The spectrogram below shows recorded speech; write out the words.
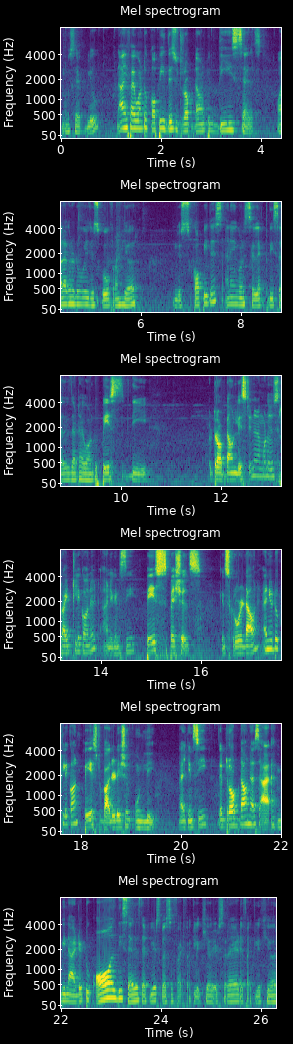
I'm going to select blue now if I want to copy this drop down to these cells all I'm going to do is just go from here and just copy this and I'm going to select the cells that I want to paste the drop down list in and I'm going to just right click on it and you can see paste specials. You can scroll down and you to click on paste validation only. Now you can see the drop down has been added to all the cells that we had specified. If I click here it's red. If I click here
